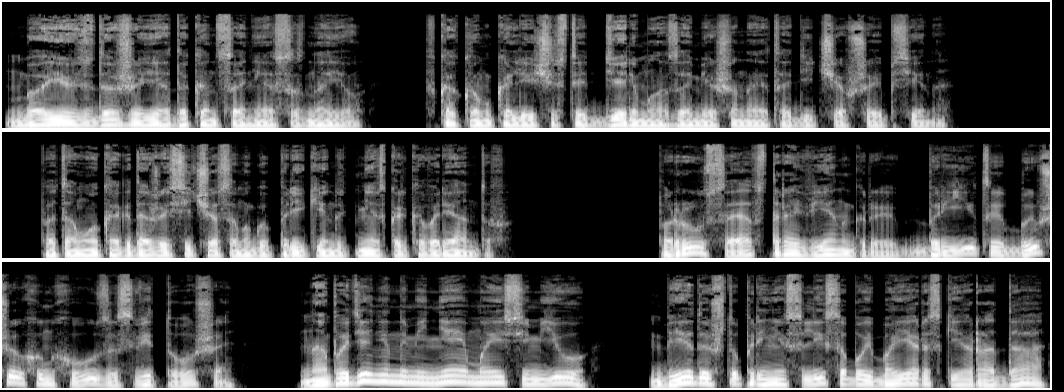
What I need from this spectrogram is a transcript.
Боюсь, даже я до конца не осознаю, в каком количестве дерьма замешана эта дичавшая псина. Потому как даже сейчас я могу прикинуть несколько вариантов. Прусы, австро-венгры, бриты, бывшие хунхузы, святоши, нападение на меня и мою семью, беды, что принесли с собой боярские рода,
